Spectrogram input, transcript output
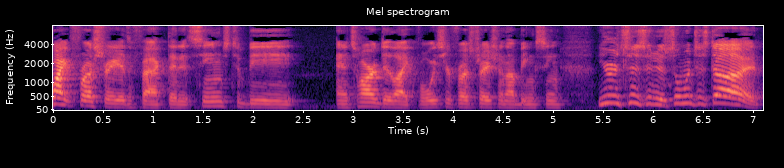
Quite frustrated at the fact that it seems to be and it's hard to like voice your frustration without being seen. You're insensitive, someone just died.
